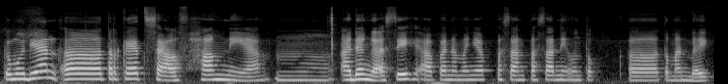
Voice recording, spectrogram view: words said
Kemudian eh, terkait self harm nih ya, hmm, ada nggak sih apa namanya pesan-pesan nih untuk eh, teman baik?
